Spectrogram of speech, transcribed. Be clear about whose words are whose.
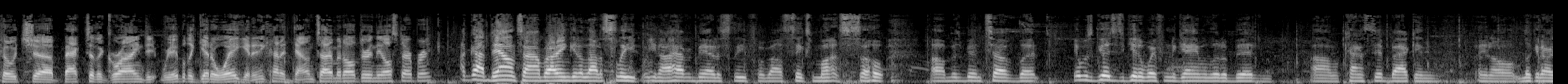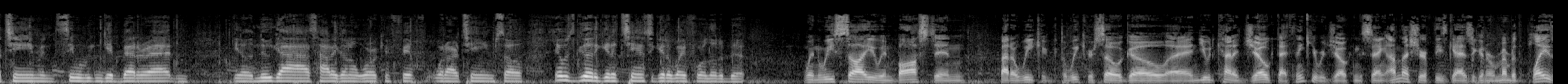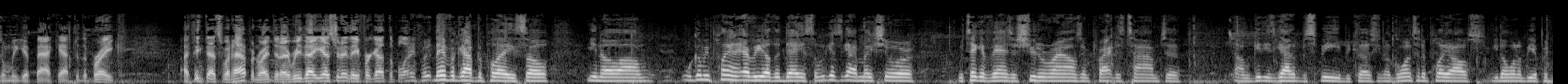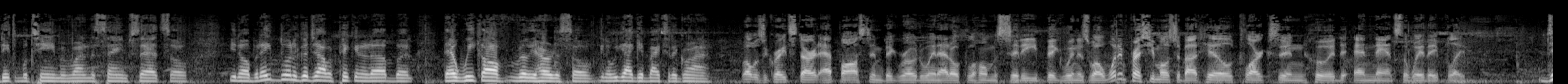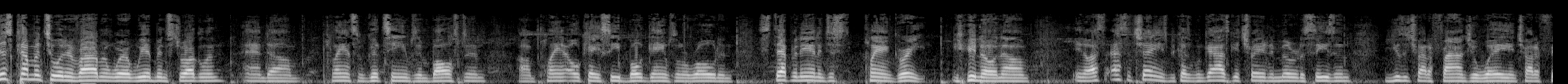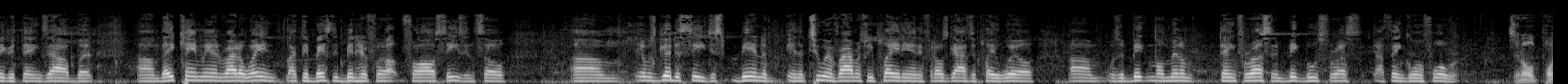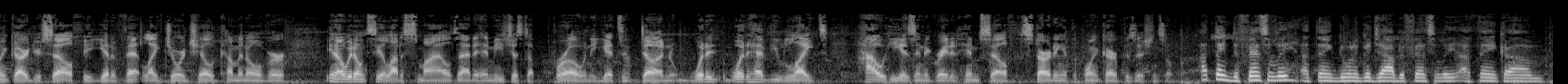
Speaker 1: Coach, uh, back to the grind. Were you able to get away, get any kind of downtime at all during the All Star break?
Speaker 2: I got downtime, but I didn't get a lot of sleep. You know, I haven't been able to sleep for about six months, so um, it's been tough. But it was good to get away from the game a little bit and um, kind of sit back and you know look at our team and see what we can get better at and you know new guys how they're going to work and fit with our team. So it was good to get a chance to get away for a little bit.
Speaker 1: When we saw you in Boston about a week a week or so ago, uh, and you had kind of joked. I think you were joking, saying, "I'm not sure if these guys are going to remember the plays when we get back after the break." I think that's what happened, right? Did I read that yesterday? They forgot the play.
Speaker 2: They forgot the play, so you know um, we're going to be playing every other day. So we just got to make sure we take advantage of shooting rounds and practice time to um, get these guys up to speed because, you know, going to the playoffs, you don't want to be a predictable team and running the same set. So, you know, but they doing a good job of picking it up, but that week off really hurt us. So, you know, we got to get back to the grind.
Speaker 1: Well, it was a great start at Boston, big road win at Oklahoma City, big win as well. What impressed you most about Hill, Clarkson, Hood, and Nance, the way they played?
Speaker 2: Just coming to an environment where we have been struggling and um, playing some good teams in Boston, um, playing OKC both games on the road, and stepping in and just playing great. You know, now um, you know, that's, that's a change because when guys get traded in the middle of the season, you usually try to find your way and try to figure things out. But um, they came in right away and like they've basically been here for for all season. So um, it was good to see just being in the, in the, two environments we played in and for those guys to play well um, was a big momentum thing for us and a big boost for us, I think, going forward.
Speaker 1: As an old point guard yourself, you get a vet like George Hill coming over. You know, we don't see a lot of smiles out of him. He's just a pro and he gets it done. What did, what have you liked how he has integrated himself starting at the point guard position so far?
Speaker 2: I think defensively, I think doing a good job defensively. I think, um,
